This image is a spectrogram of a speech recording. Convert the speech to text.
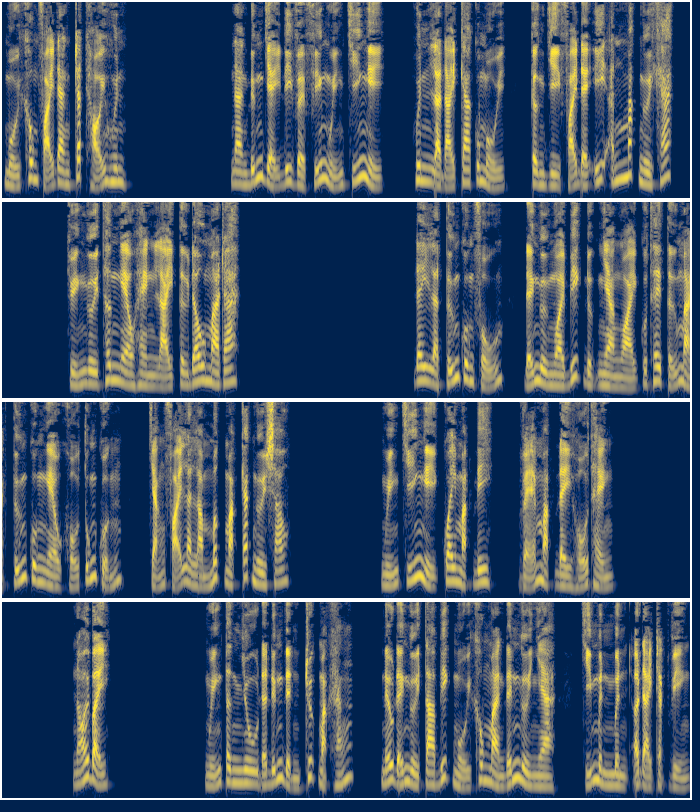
muội không phải đang trách hỏi huynh. Nàng đứng dậy đi về phía Nguyễn Chí Nghị, huynh là đại ca của muội, cần gì phải để ý ánh mắt người khác. Chuyện người thân nghèo hèn lại từ đâu mà ra? Đây là tướng quân phủ, để người ngoài biết được nhà ngoại của thế tử mạc tướng quân nghèo khổ túng quẫn, chẳng phải là làm mất mặt các người sao? Nguyễn Chí Nghị quay mặt đi, vẻ mặt đầy hổ thẹn. Nói bậy. Nguyễn Tân Nhu đã đứng định trước mặt hắn, nếu để người ta biết muội không màng đến người nhà, chỉ mình mình ở đại trạch viện,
